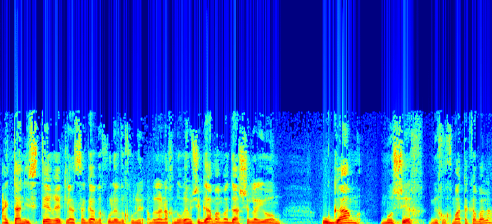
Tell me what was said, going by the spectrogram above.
הייתה נסתרת להשגה וכולי וכולי, אבל אנחנו רואים שגם המדע של היום הוא גם מושך מחוכמת הקבלה.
